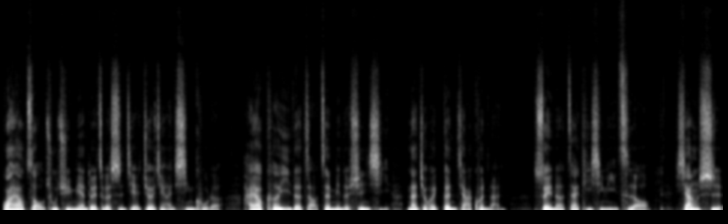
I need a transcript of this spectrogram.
光要走出去面对这个世界就已经很辛苦了，还要刻意的找正面的讯息，那就会更加困难。所以呢，再提醒你一次哦。像是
